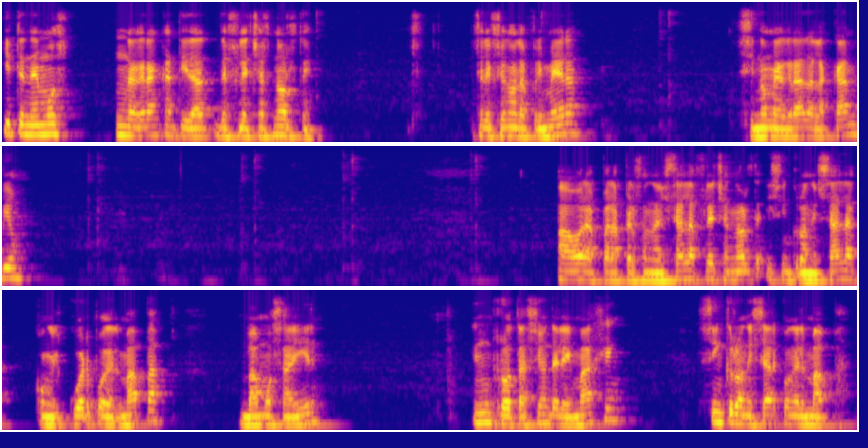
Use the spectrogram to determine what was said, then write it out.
y tenemos una gran cantidad de flechas norte. Selecciono la primera, si no me agrada la cambio. Ahora para personalizar la flecha norte y sincronizarla con el cuerpo del mapa, vamos a ir en rotación de la imagen, sincronizar con el mapa.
